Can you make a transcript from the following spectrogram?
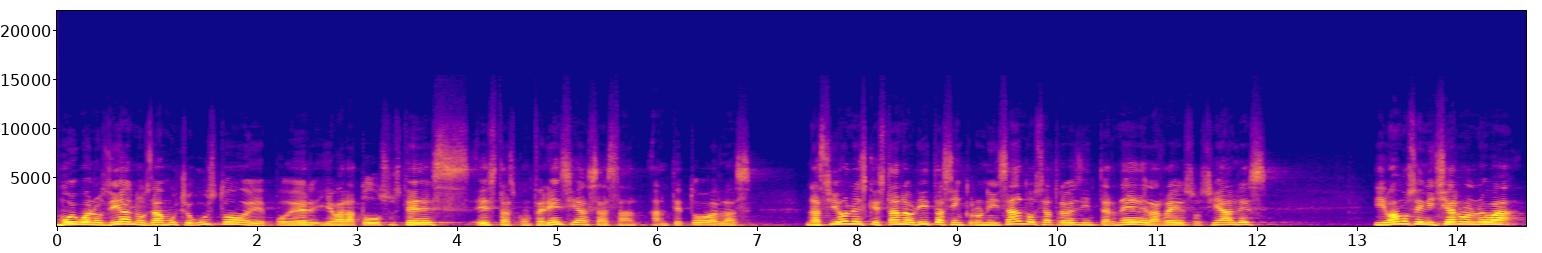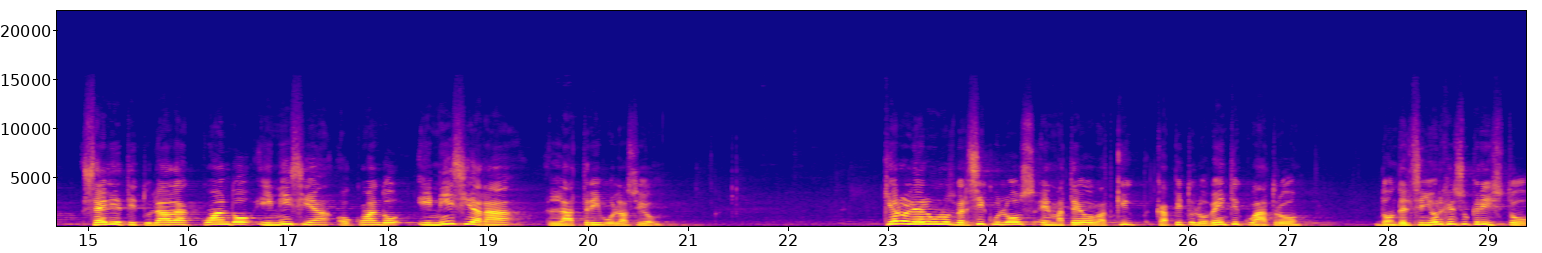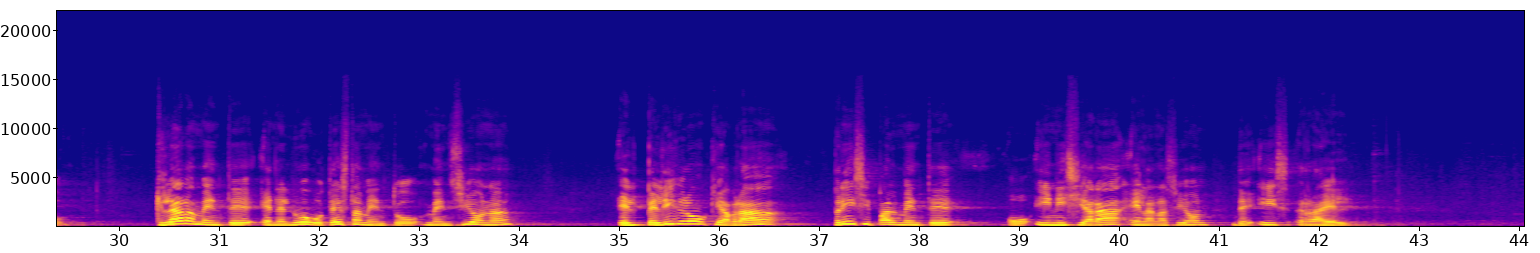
Muy buenos días, nos da mucho gusto eh, poder llevar a todos ustedes estas conferencias hasta, ante todas las naciones que están ahorita sincronizándose a través de internet, de las redes sociales. Y vamos a iniciar una nueva serie titulada ¿Cuándo inicia o cuándo iniciará la tribulación? Quiero leer unos versículos en Mateo capítulo 24, donde el Señor Jesucristo claramente en el Nuevo Testamento menciona el peligro que habrá principalmente o iniciará en la nación de Israel.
